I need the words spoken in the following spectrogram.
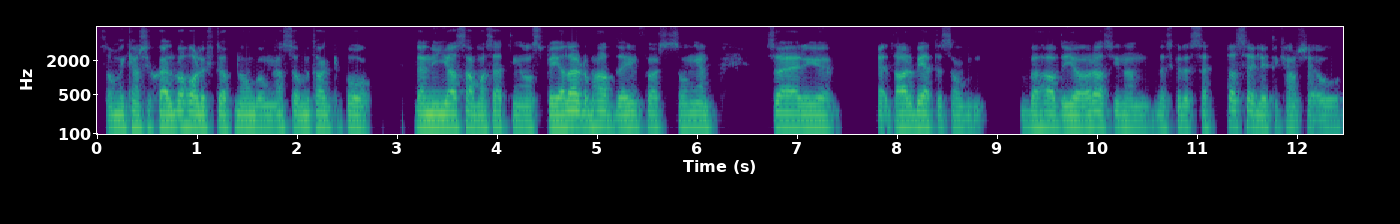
som vi kanske själva har lyft upp någon gång, alltså med tanke på den nya sammansättningen av spelare de hade inför säsongen så är det ju ett arbete som behövde göras innan det skulle sätta sig lite kanske och,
